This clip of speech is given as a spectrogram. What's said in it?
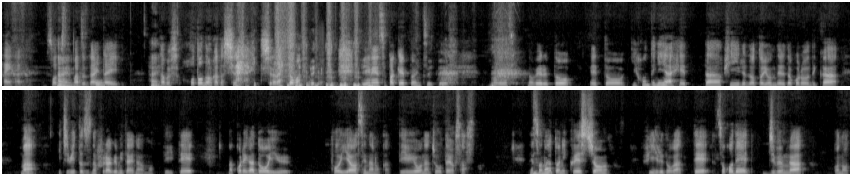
はいはいはい。そうですね。はいまず大体、はい多。分ほとんどの方知らない、知らないと思うんで、DNS パケットについて述べ述べると、えっと、基本的にはヘッダーフィールドと呼んでいるところが、まあ、1ビットずつのフラグみたいなのを持っていて、まあ、これがどういう問い合わせなのかっていうような状態を指すと。で、うんその後にクエスチョンフィールドがあって、そこで自分が、この、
